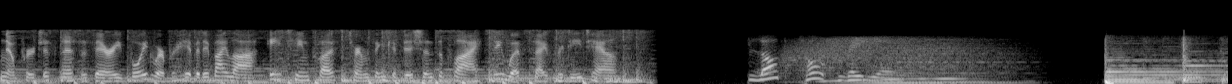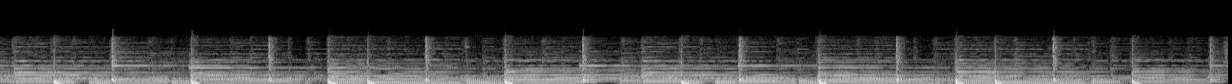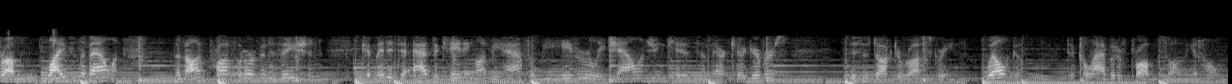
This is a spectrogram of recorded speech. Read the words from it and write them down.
No purchase necessary. Void where prohibited by law. 18 plus terms and conditions apply. See website for details. Blog Talk Radio. From Lives in the Balance, the nonprofit organization committed to advocating on behalf of behaviorally challenging kids and their caregivers, this is Dr. Ross Greene. Welcome to Collaborative Problem Solving at Home.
